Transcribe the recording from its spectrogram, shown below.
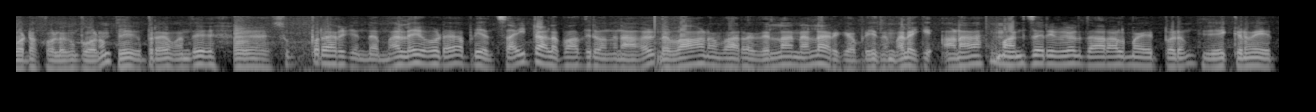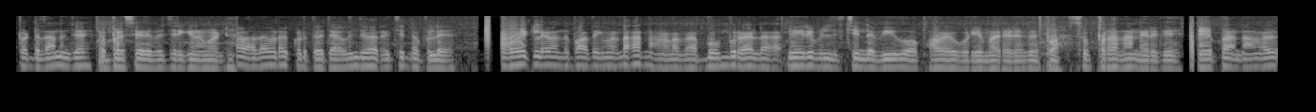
போட்டோ ஃபாலுக்கும் போகணும் இதுக்கு பிறகு வந்து சூப்பராக இருக்குது இந்த மலையோட அப்படி அந்த சைட்டால் பார்த்துட்டு வந்து நாங்கள் இந்த வாகனம் வர்றது எல்லாம் நல்லா இருக்குது அப்படி இந்த மலைக்கு. ஆனால் மண் சரிவுகள் தாராளம் தாராளமாக ஏற்படும். இது ஏற்கனவே ஏற்பட்டு தான் எப்படி செய்து வச்சிருக்கேன் மாட்டேன் அதை விட கொடுத்து வச்சு அழிஞ்சு ஒரு சின்ன பிள்ளை கோயிலே வந்து பார்த்தீங்கன்னா நாங்கள் அந்த பொம்புரையில் இந்த வியூவை பார்க்கக்கூடிய மாதிரி இருக்குது. இப்போ சூப்பராக தான் இருக்குது இப்போ நாங்கள்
